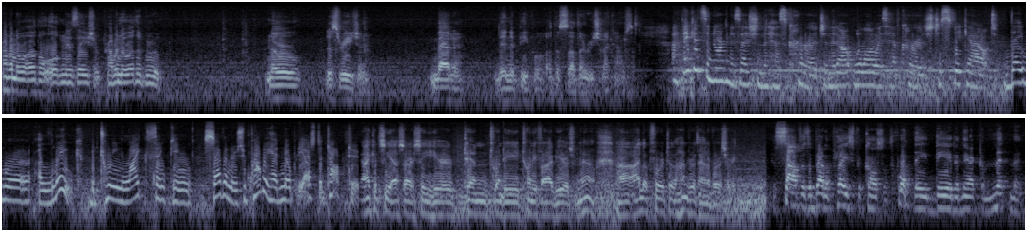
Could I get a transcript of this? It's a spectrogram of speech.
Probably no other organization, probably no other group know this region better than the people of the Southern Regional Council. I think it's an organization that has courage and that will always have courage to speak out. They were a link between like-thinking Southerners who probably had nobody else to talk to. I could see SRC here 10, 20, 25 years from now. Uh, I look forward to the 100th anniversary. The South is a better place because of what they did and their commitment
